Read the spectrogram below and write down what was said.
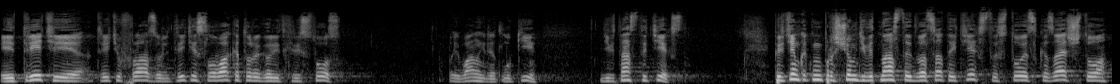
и третий, третью фразу, или третьи слова, которые говорит Христос по Евангелию от Луки, 19 текст. Перед тем, как мы прочтем 19 и 20 тексты, стоит сказать, что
